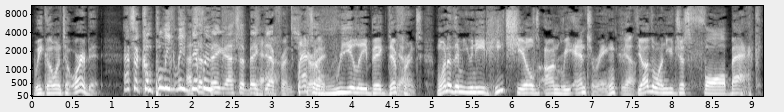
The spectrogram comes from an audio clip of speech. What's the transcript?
we go into orbit. That's a completely that's different. A big, that's a big yeah. difference. That's You're a right. really big difference. Yeah. One of them you need heat shields on re-entering. Yeah. The other one you just fall back.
